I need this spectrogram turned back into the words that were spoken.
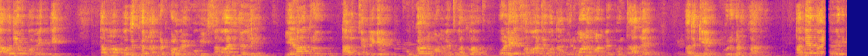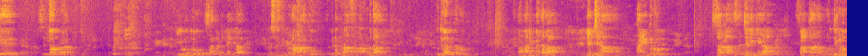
ಯಾವುದೇ ಒಬ್ಬ ವ್ಯಕ್ತಿ ತಮ್ಮ ಬದುಕನ್ನ ಕಟ್ಕೊಳ್ಬೇಕು, ಈ ಸಮಾಜದಲ್ಲಿ ಏನಾದ್ರೂ ನಾಲ್ಕು ಜನರಿಗೆ ಉಪಕಾರ ಮಾಡಬೇಕು ಅಥವಾ ಒಳ್ಳೆಯ ಸಮಾಜವನ್ನ ನಿರ್ಮಾಣ ಮಾಡಬೇಕು ಅಂತ ಆದ್ರೆ ಅದಕ್ಕೆ ಗುರುಗಳ ಕಾರಣ. ತಂದೆ ತಾಯಿಗೆ ಸಿದ್ದಾಪುರ. ಈ ಒಂದು ಸಂಘಟನೆಯಿಂದ ಪ್ರಶಸ್ತಿ ಪ್ರದಾನ ಹಾಗೂ ಅಭಿನಂದನಾ ಸಮಾರಂಭದ ಉದ್ಘಾಟಕರು, ನಮ್ಮ ನಿಮ್ಮೆಲ್ಲರ ನೆಚ್ಚಿನ ನಾಯಕರು, ಸರಳ ಸಜ್ಜನಿಕೆಯ ಸಾಕಾರ ಮೂರ್ತಿಗಳು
